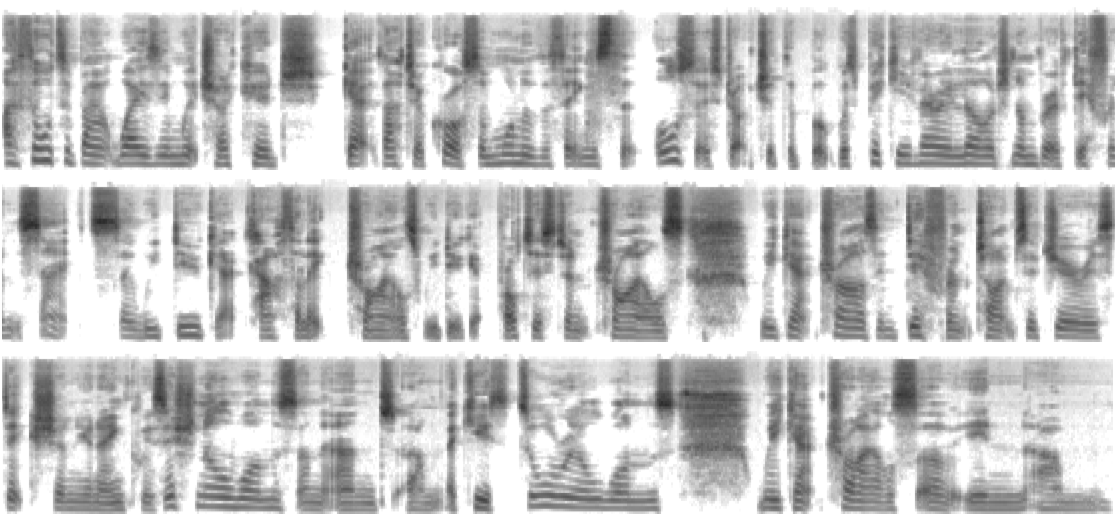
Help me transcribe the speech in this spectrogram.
I thought about ways in which I could get that across. And one of the things that also structured the book was picking a very large number of different sects. So we do get Catholic trials, we do get Protestant trials, we get trials in different types of jurisdiction, you know, inquisitional ones and, and um, accusatorial ones. We get trials in. Um,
